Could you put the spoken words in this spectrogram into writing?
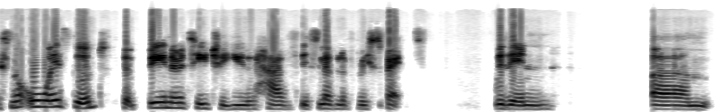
it's not always good, but being a teacher, you have this level of respect within um,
